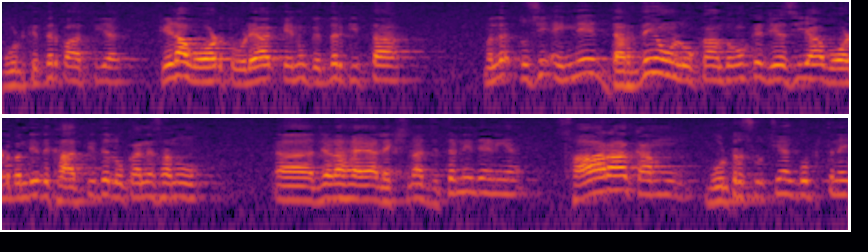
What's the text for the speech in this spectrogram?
ਵੋਟ ਕਿੱਧਰ ਪਾਤੀ ਆ? ਕਿਹੜਾ ਵਾਰਡ ਤੋੜਿਆ? ਕਿਹਨੂੰ ਕਿੱਧਰ ਕੀਤਾ? ਮਤਲਬ ਤੁਸੀਂ ਇੰਨੇ ਡਰਦੇ ਹੋ ਲੋਕਾਂ ਤੋਂ ਕਿ ਜੇ ਅਸੀਂ ਆ ਵਾਰਡਬੰਦੀ ਦਿਖਾਤੀ ਤੇ ਲੋਕਾਂ ਨੇ ਸਾਨੂੰ ਜਿਹੜਾ ਹੈ ਇਲੈਕਸ਼ਨਾਂ ਜਿੱਤਣ ਨਹੀਂ ਦੇਣੀਆਂ। ਸਾਰਾ ਕੰਮ ਵੋਟਰ ਸੂਚੀਆਂ ਗੁਪਤ ਨੇ।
